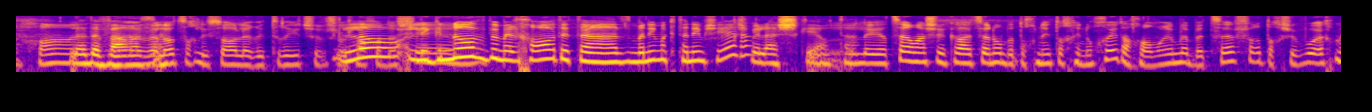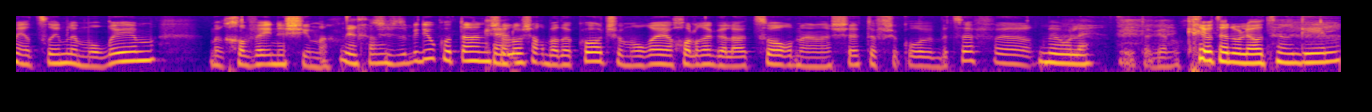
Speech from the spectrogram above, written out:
נכון. לדבר ו- הזה. ולא צריך לנסוע לריטריט של שלושה לא חודשים. לגנוב במרכאות את הזמנים הקטנים שיש כן. ולהשקיע אותם. לייצר מה שנקרא אצלנו בתוכנית החינוכית, אנחנו אומרים לבית ספר, תחשבו איך מייצרים למורים מרחבי נשימה. מרחבי. שזה בדיוק אותן כן. שלוש-ארבע דקות שמורה יכול רגע לעצור מהשטף שקורה בבית ספר, מעולה. להתאגן. קחי אותנו לעוד תרגיל.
